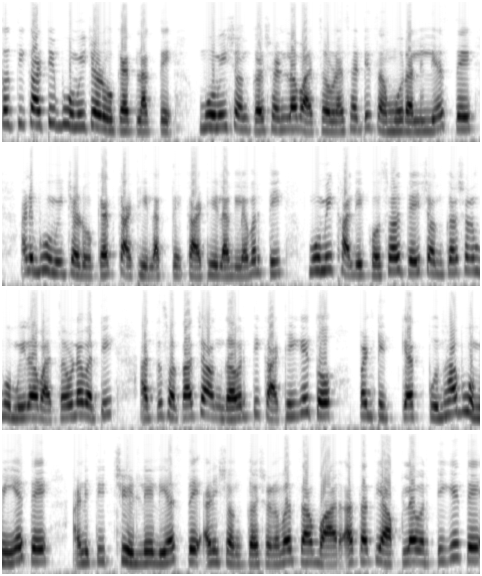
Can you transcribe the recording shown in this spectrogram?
तर ती काठी भूमीच्या डोक्यात लागते. भूमी शंकरशणला वाचवण्यासाठी समोर आलेली असते आणि भूमीच्या डोक्यात काठी लागते. काठी लागल्यावरती भूमी खाली कोसळते. शंकर्षण भूमीला वाचवण्यावरती आता स्वतःच्या अंगावरती काठी घेतो पण तितक्यात पुन्हा भूमी येते आणि ती चिडलेली असते आणि शंकरशनवरचा वार आता ती आपल्यावरती घेते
